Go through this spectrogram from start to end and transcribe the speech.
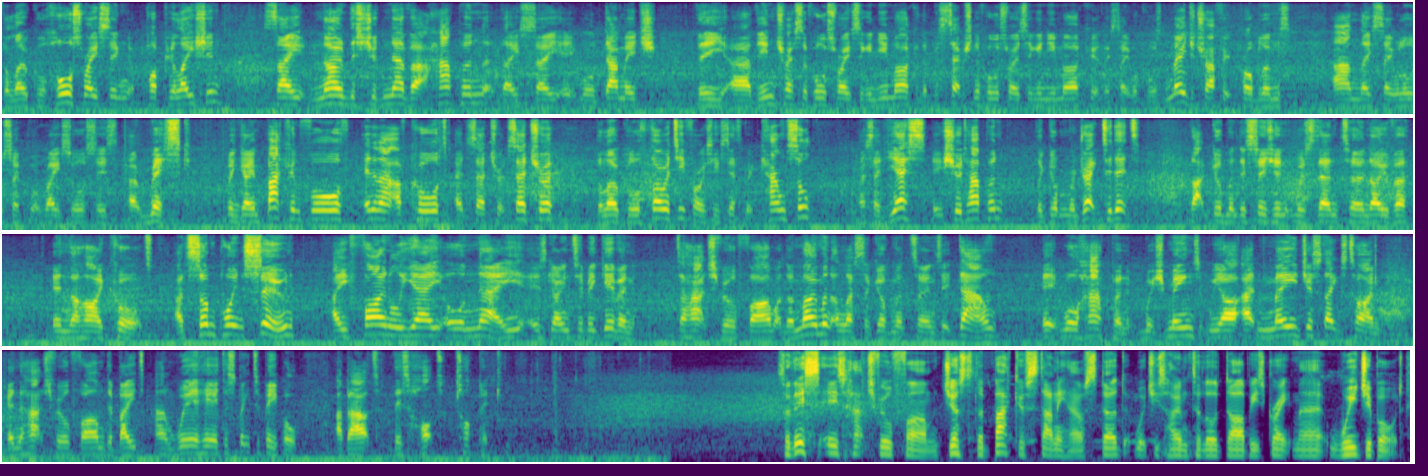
The local horse racing population say no, this should never happen. They say it will damage the, uh, the interest of horse racing in Newmarket, the perception of horse racing in Newmarket. They say it will cause major traffic problems and they say it will also put racehorses at risk. Been going back and forth, in and out of court, etc., etc. The local authority, Forest Heath District Council, I said yes, it should happen. The government rejected it. That government decision was then turned over in the High Court. At some point soon, a final yay or nay is going to be given to Hatchfield Farm. At the moment, unless the government turns it down, it will happen, which means we are at major stakes time in the Hatchfield Farm debate, and we're here to speak to people about this hot topic. So this is Hatchfield Farm, just at the back of Stanley House Stud, which is home to Lord Derby's great mare Ouija board.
